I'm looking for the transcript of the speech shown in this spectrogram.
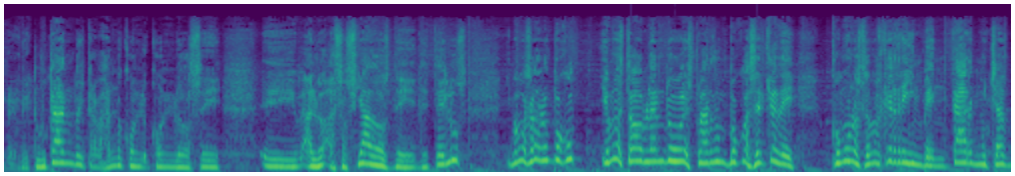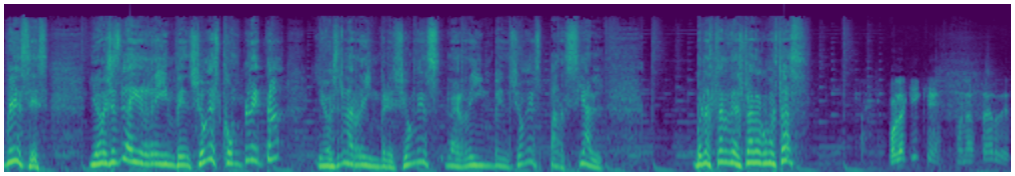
reclutando y trabajando con, los eh, asociados de, Telus. Y vamos a hablar un poco, hemos estado hablando, Estuardo, un poco acerca de cómo nos tenemos que reinventar muchas veces. Y a veces la reinvención es completa y a veces la reinvención es, la reinvención es parcial. Buenas tardes, Estuardo, ¿cómo estás? Hola, Quique, buenas tardes.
